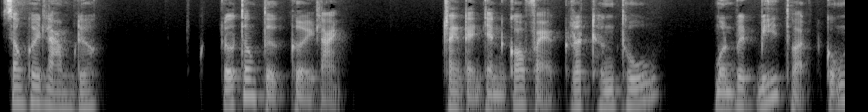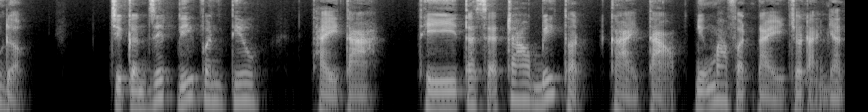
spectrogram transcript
sao ngươi làm được? Lỗ thông tử cười lạnh. Tranh đại nhân có vẻ rất hứng thú, muốn biết bí thuật cũng được. Chỉ cần giết Lý Vân Tiêu, thầy ta, thì ta sẽ trao bí thuật cải tạo những ma vật này cho đại nhân.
